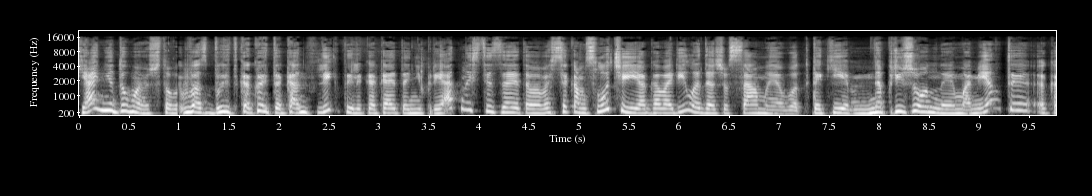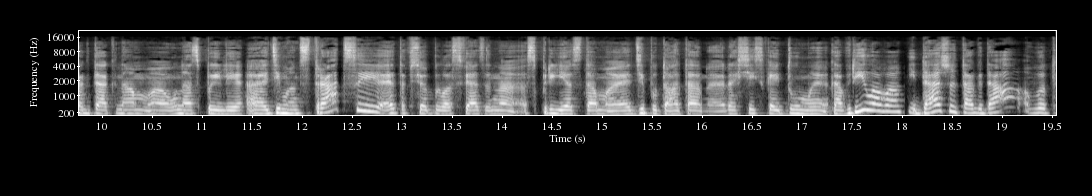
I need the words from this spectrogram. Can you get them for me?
Я не думаю, что у вас будет какой-то конфликт или какая-то неприятность из-за этого. Во всяком случае, я говорила даже в самые вот такие напряженные моменты, когда к нам э, у нас были э, демонстрации. Это все было связано с приездом э, депутата Российской Думы Гаврилова. И даже тогда, вот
